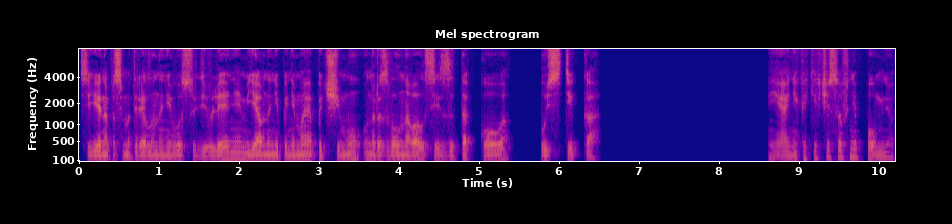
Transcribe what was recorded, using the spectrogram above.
Сиена посмотрела на него с удивлением, явно не понимая, почему он разволновался из-за такого пустяка. Я никаких часов не помню.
